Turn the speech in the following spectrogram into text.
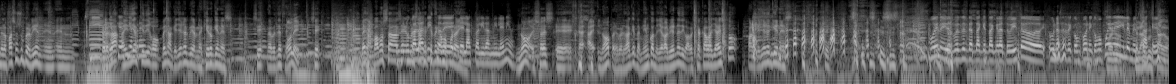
Me lo paso súper bien. En, en- Sí, de verdad, es que hay días siempre- que digo, venga, que llegue el viernes, quiero quién es. Sí, me apetece. Ole. Sí. Venga, vamos a Eso leer nunca lo has mensajes que dicho tengamos por de, ahí. de la actualidad millennial. No, eso es. eh, eh, eh, no, pero es verdad que también cuando llega el viernes digo, a ver si acaba ya esto para que llegue quién es. Bueno, y después de este ataque tan gratuito, una se recompone como puede Bueno, y le te lo has mensajes. buscado.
